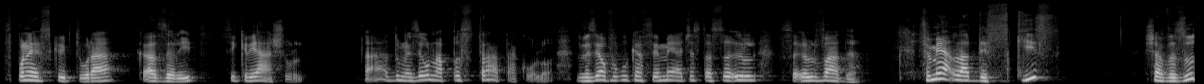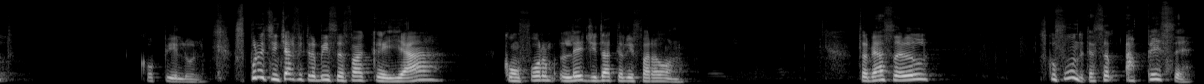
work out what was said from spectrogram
Spune Scriptura că a zărit sicriașul. Da? Dumnezeu l-a păstrat acolo. Dumnezeu a făcut ca femeia aceasta să îl, să îl vadă. Femeia l-a deschis și a văzut copilul. Spuneți-mi ce ar fi trebuit să facă ea conform legii date lui Faraon. Trebuia să îl scufunde, să-l apese.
